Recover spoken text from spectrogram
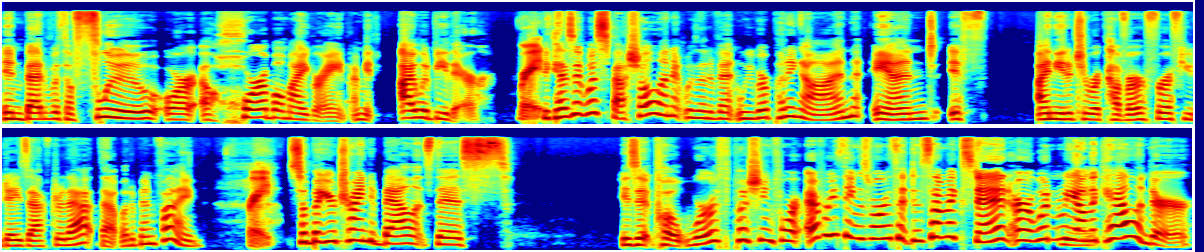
in bed with a flu or a horrible migraine, I mean, I would be there. Right. Because it was special and it was an event we were putting on. And if I needed to recover for a few days after that, that would have been fine. Right. So, but you're trying to balance this. Is it, quote, worth pushing for? Everything's worth it to some extent, or it wouldn't be right. on the calendar.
